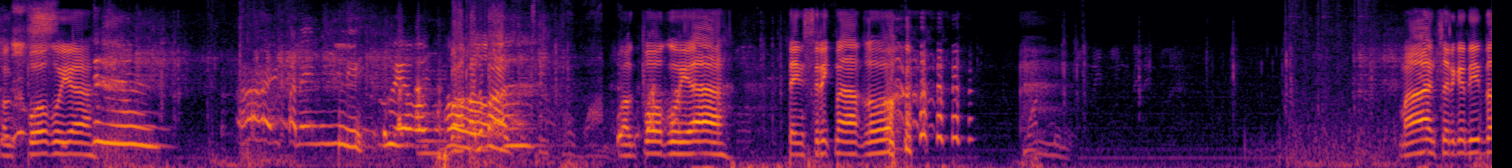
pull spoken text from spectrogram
Wag po, kuya. Ay, panay nili! Kuya, wag po. Baka naman. Wag po, kuya. Ten streak na ako. Man, sali ka dito.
